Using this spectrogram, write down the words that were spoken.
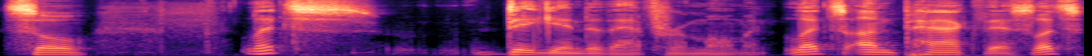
So let's dig into that for a moment. Let's unpack this. Let's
